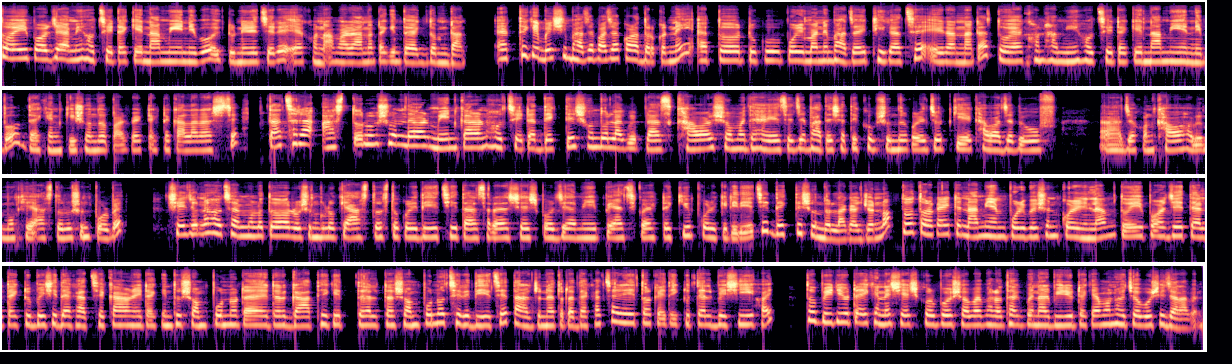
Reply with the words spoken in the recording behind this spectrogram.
তো এই পর্যায়ে আমি হচ্ছে এটাকে নামিয়ে নিব, একটু নেড়ে চেড়ে এখন আমার রান্নাটা কিন্তু একদম ডান এর থেকে বেশি ভাজা ভাজা করার দরকার নেই। এতটুকু পরিমাণে ভাজাই ঠিক আছে এই রান্নাটা। তো এখন আমি হচ্ছে এটাকে নামিয়ে নিব। দেখেন কি সুন্দর পারফেক্ট একটা কালার আসছে। তাছাড়া আস্ত রসুন দেওয়ার মেন কারণ হচ্ছে এটা দেখতে সুন্দর লাগবে। প্লাস খাওয়ার সময় দেখা গেছে যে ভাতের সাথে খুব সুন্দর করে চটকিয়ে খাওয়া যাবে। উফ যখন খাওয়া হবে মুখে আস্ত রসুন পড়বে। সেই জন্য হচ্ছে আমি মূলত রসুনগুলোকে আস্তে আস্তে করে দিয়েছি। তাছাড়া শেষ পর্যায়ে আমি পেঁয়াজ কয়েকটা কিউব করে কেটে দিয়েছি দেখতে সুন্দর লাগার জন্য। তো তরকারিটা নামিয়ে আমি পরিবেশন করে নিলাম। তো এই পর্যায়ে তেলটা একটু বেশি দেখাচ্ছে কারণ এটা কিন্তু সম্পূর্ণটা এটার গা থেকে তেলটা সম্পূর্ণ ছেড়ে দিয়েছে, তার জন্য এতটা দেখাচ্ছে। আর এই তরকারিতে একটু তেল বেশি হয়। তো ভিডিওটা এখানে শেষ করব। সবাই ভালো থাকবেন আর ভিডিওটা কেমন হয়েছে অবশ্যই জানাবেন।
